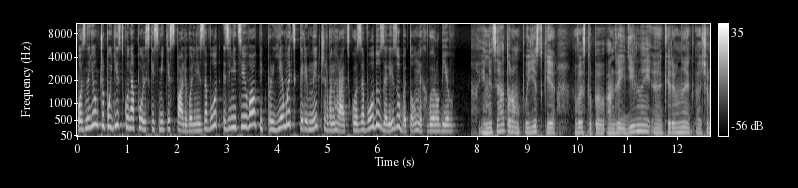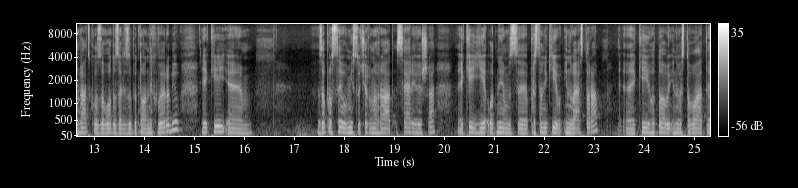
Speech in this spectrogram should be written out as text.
Ознайомчу поїздку на польський сміттєспалювальний завод зініціював підприємець, керівник Червоноградського заводу залізобетонних виробів. Ініціатором поїздки виступив Андрій Дільний, е, керівник е, Черноградського заводу залізобетонних виробів, який запросив місто Червоноград Сергіша, який є одним з представників інвестора, е, який готовий інвестувати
